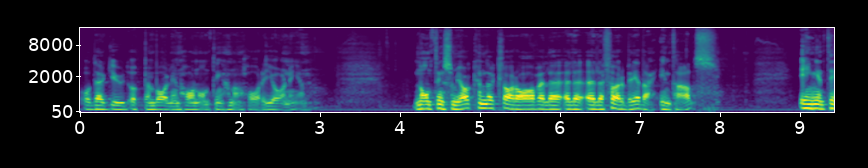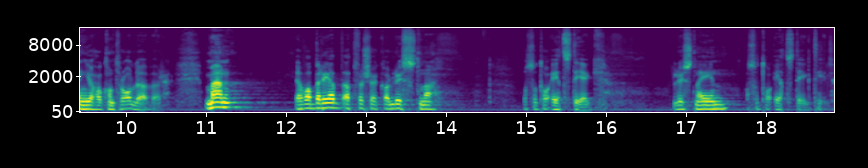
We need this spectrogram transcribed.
och där Gud uppenbarligen har någonting han har i görningen. Någonting som jag kunde klara av eller, eller, eller förbereda? Inte alls. Ingenting jag har kontroll över. Men jag var beredd att försöka lyssna och så ta ett steg. Lyssna in och så ta ett steg till.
